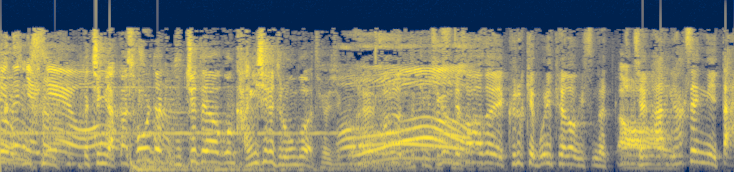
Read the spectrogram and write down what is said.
있는 얘기예요. 지금 약간 서울대학교 국제대학원 강의실에 들어온 것 같아요, 지금. 네, 저는 지금 이제 서서히 그렇게 몰입해가고 있습니다. 제가 아는 학생이 딱,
